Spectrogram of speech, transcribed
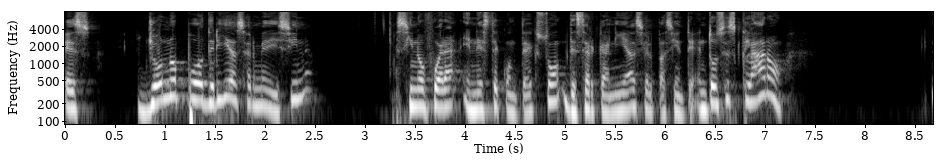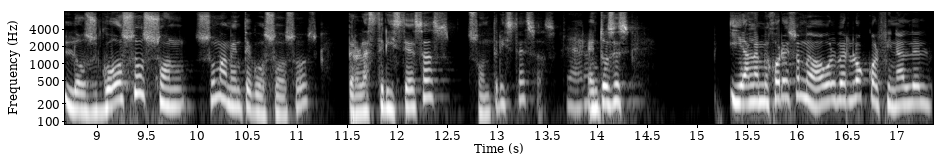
es, yo no podría hacer medicina si no fuera en este contexto de cercanía hacia el paciente. Entonces, claro, los gozos son sumamente gozosos, pero las tristezas son tristezas. Entonces, y a lo mejor eso me va a volver loco al final del,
